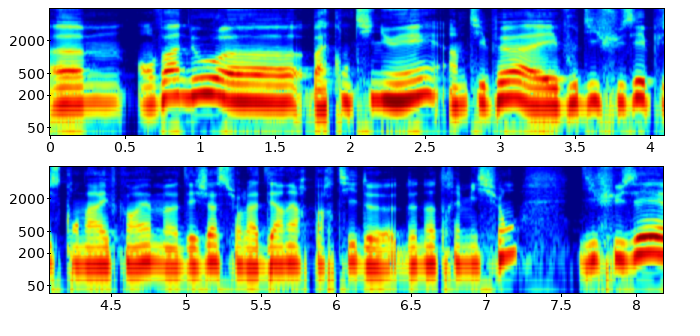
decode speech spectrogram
On va nous bah, continuer un petit peu à- et vous diffuser, puisqu'on arrive quand même déjà sur la dernière partie de, de notre émission, diffuser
